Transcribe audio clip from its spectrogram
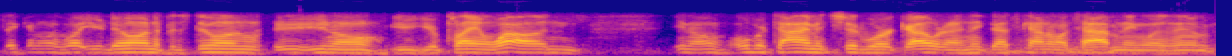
sticking with what you're doing. If it's doing you know you're playing well, and you know over time it should work out. And I think that's kind of what's happening with him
